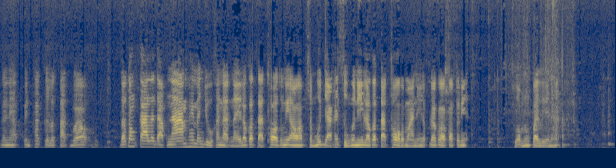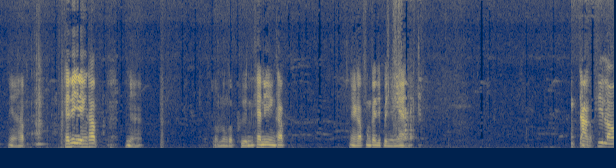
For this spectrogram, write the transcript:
แล้วนี่ครับเป็นถ้าเกิดเราตัดแล้วเราต้องการระดับน้ำให้มันอยู่ขนาดไหนเราก็ตัดท่อตรงนี้เอาครับสมมติอยากให้สูงกว่านี้เราก็ตัดท่อประมาณนี้ครับแล้วก็ก็ตัวนี้สวมลงไปเลยนะฮะเนี่ยครับ แค่นี้เองครับ เนี่ยฮะสวมลงกับพื้นแค่นี้เองครับ เนี่ยครับ มันก็จะเป็นอย่างเงี้ย จากที่เรา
